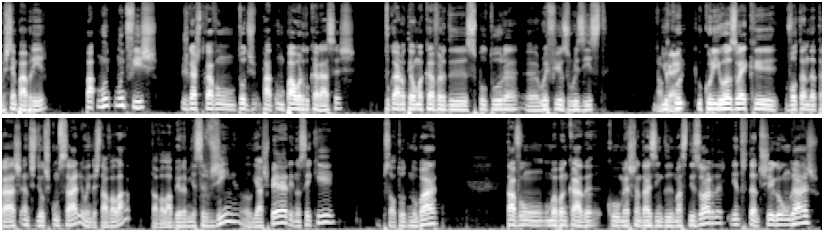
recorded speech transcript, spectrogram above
mas sempre a abrir. Pá, muito, muito fixe. Os gajos tocavam todos pá, um power do caraças. Tocaram até uma cover de Sepultura, eh, Refuse Resist. E o, o curioso é que, voltando atrás, antes deles começarem, eu ainda estava lá. Estava lá a beber a minha cervejinha, ali à espera e não sei o quê. O pessoal todo no bar. Estava um- uma bancada com o merchandising de Mass Disorder. Entretanto, chega um gajo,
